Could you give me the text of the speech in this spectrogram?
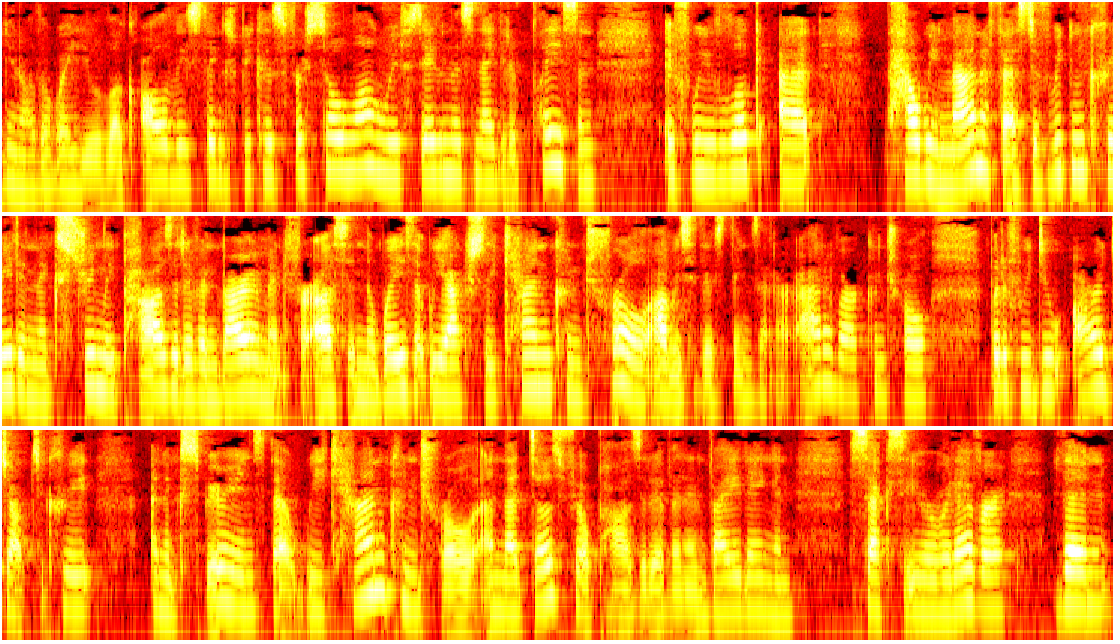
you know, the way you look, all of these things because for so long we've stayed in this negative place and if we look at how we manifest, if we can create an extremely positive environment for us in the ways that we actually can control, obviously there's things that are out of our control, but if we do our job to create an experience that we can control and that does feel positive and inviting and sexy or whatever, then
